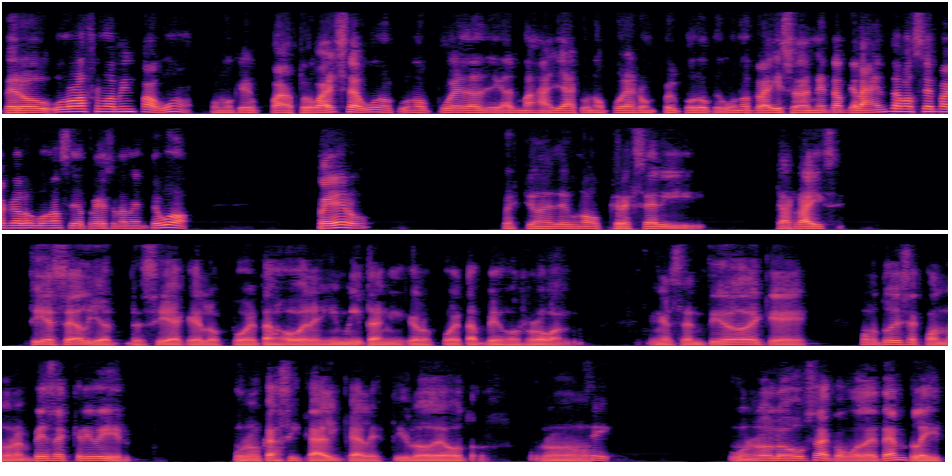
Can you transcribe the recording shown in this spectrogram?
pero uno lo hace más bien para uno, como que para probarse a uno que uno pueda llegar más allá, que uno puede romper con lo que uno tradicionalmente, aunque la gente no sepa qué es lo que uno hacía tradicionalmente uno, pero cuestiones de uno crecer y echar raíces. T.S. Eliot decía que los poetas jóvenes imitan y que los poetas viejos roban. En el sentido de que, como tú dices, cuando uno empieza a escribir, uno casi calca el estilo de otros. Uno, Sí, uno lo usa como de template,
